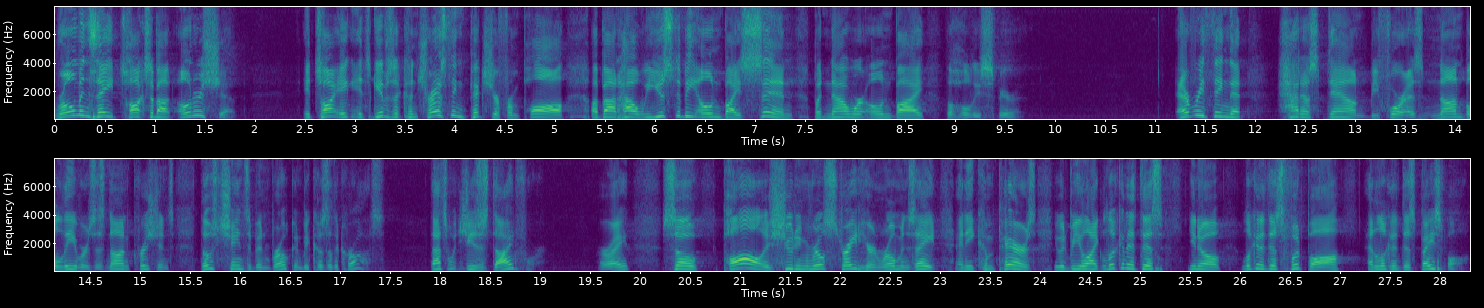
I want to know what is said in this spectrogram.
Romans 8 talks about ownership. It, it, it gives a contrasting picture from Paul about how we used to be owned by sin, but now we're owned by the Holy Spirit. Everything that had us down before as non believers, as non Christians, those chains have been broken because of the cross. That's what Jesus died for. All right? So Paul is shooting real straight here in Romans 8, and he compares. It would be like looking at this, you know, looking at this football and looking at this baseball.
